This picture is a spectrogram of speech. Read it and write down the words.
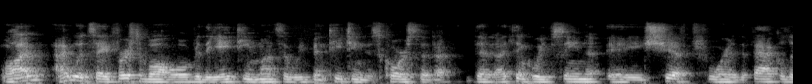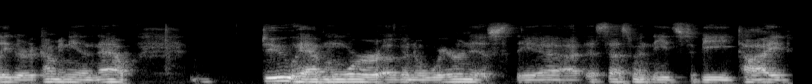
Well, I, I would say, first of all, over the 18 months that we've been teaching this course, that, I, that I think we've seen a shift where the faculty that are coming in now do have more of an awareness that uh, assessment needs to be tied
